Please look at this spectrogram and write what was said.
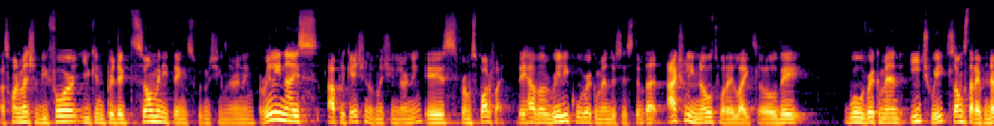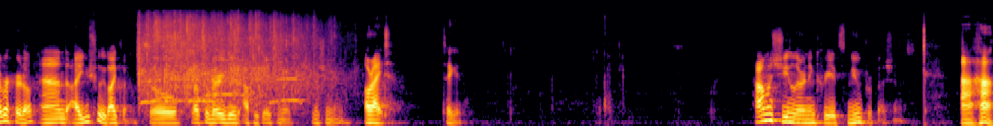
As Juan mentioned before, you can predict so many things with machine learning. A really nice application of machine learning is from Spotify. They have a really cool recommender system that actually knows what I like. So they will recommend each week songs that I've never heard of, and I usually like them. So that's a very good application of machine learning. All right, take it. How machine learning creates new professions. Uh-huh.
